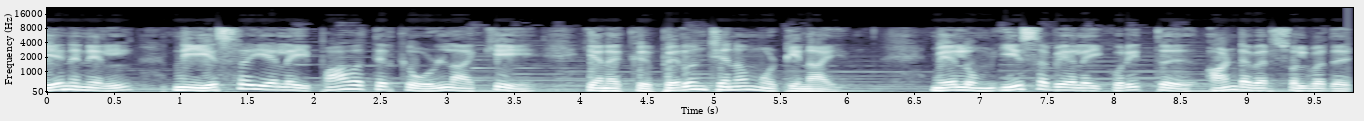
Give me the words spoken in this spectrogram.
ஏனெனில் நீ இஸ்ரேலை பாவத்திற்கு உள்ளாக்கி எனக்கு பெருஞ்சினம் மூட்டினாய். மேலும் ஈசபேலை குறித்து ஆண்டவர் சொல்வது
